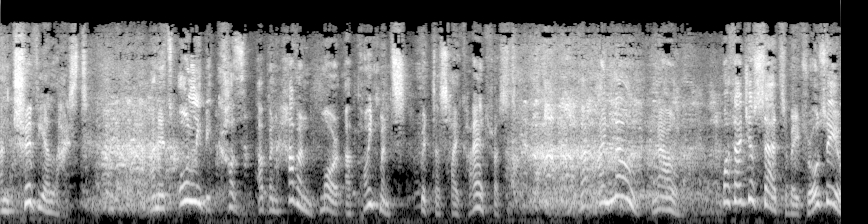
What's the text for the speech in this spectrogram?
and trivialised. And it's only because I've been having more appointments with the psychiatrist that I know now what I just said to be true to you.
